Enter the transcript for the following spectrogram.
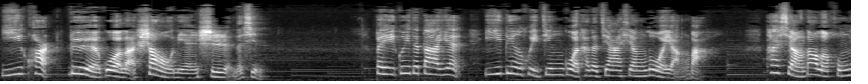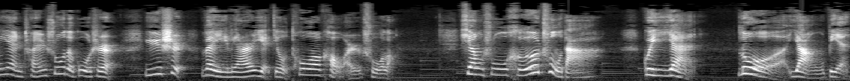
一块儿掠过了少年诗人的心。北归的大雁一定会经过他的家乡洛阳吧？他想到了鸿雁传书的故事，于是尾联也就脱口而出了：“乡书何处达？归雁洛阳边。”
